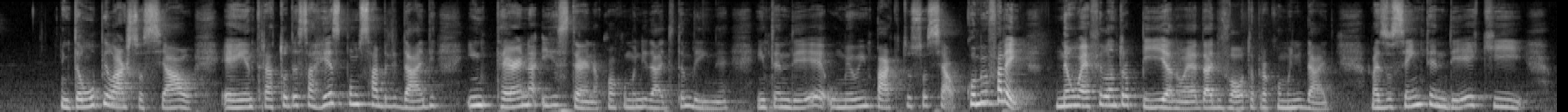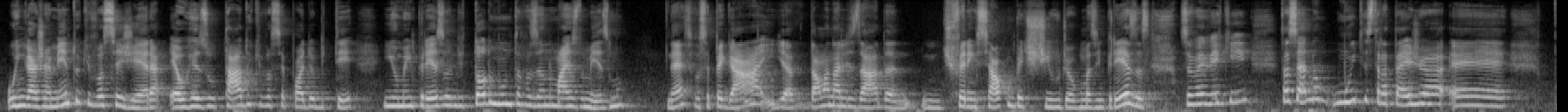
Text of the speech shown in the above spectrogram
Então, o pilar social é entrar toda essa responsabilidade interna e externa com a comunidade também, né? Entender o meu impacto social. Como eu falei, não é filantropia, não é dar de volta para a comunidade, mas você entender que o engajamento que você gera é o resultado que você pode obter em uma empresa onde todo mundo está fazendo mais do mesmo né? Se você pegar e dar uma analisada em diferencial competitivo de algumas empresas, você vai ver que está sendo muita estratégia é,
